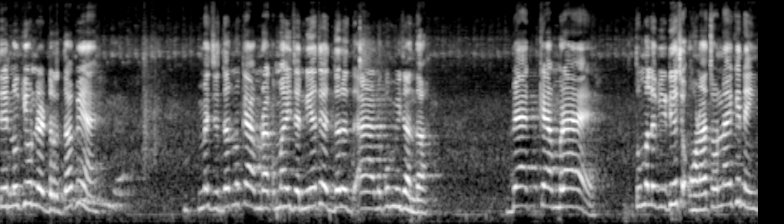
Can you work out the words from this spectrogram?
ਤੈਨੂੰ ਕਿਉਂ ਨੇ ਡਰਦਾ ਪਿਆ? ਮੈਂ ਜਿੱਧਰ ਨੂੰ ਕੈਮਰਾ ਘਮਾਈ ਜੰਨੀ ਆ ਤੇ ਇੱਧਰ ਐਨ ਘੁੰਮੀ ਜਾਂਦਾ। ਬੈਕ ਕੈਮਰਾ ਹੈ। ਤੂੰ ਮਤਲਬ ਵੀਡੀਓ 'ਚ ਆਉਣਾ ਚਾਹੁੰਦਾ ਹੈ ਕਿ ਨਹੀਂ?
